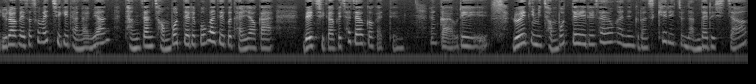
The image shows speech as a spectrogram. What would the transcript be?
유럽에서 소매치기 당하면 당장 전봇대를 뽑아들고 달려가 내 지갑을 찾아올 것 같은. 그러니까 우리 로에님이 전봇대를 사용하는 그런 스킬이 좀 남다르시죠.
